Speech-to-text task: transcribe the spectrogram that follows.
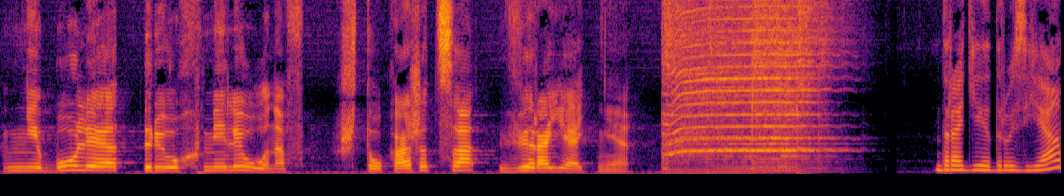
не более 3 миллионов – что кажется вероятнее. Дорогие друзья,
